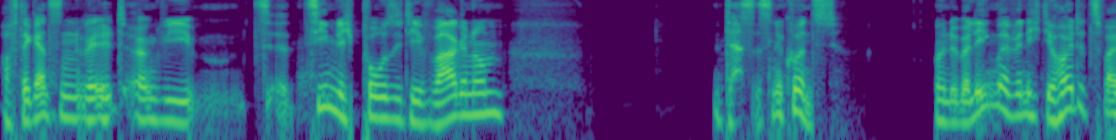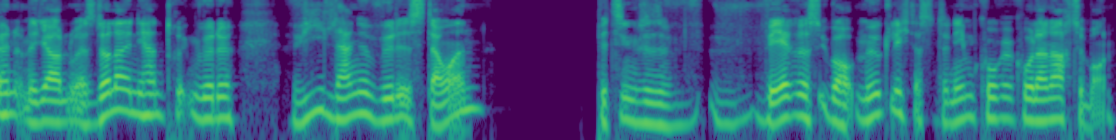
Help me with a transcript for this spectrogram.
auf der ganzen Welt irgendwie ziemlich positiv wahrgenommen. Das ist eine Kunst. Und überleg mal, wenn ich dir heute 200 Milliarden US-Dollar in die Hand drücken würde, wie lange würde es dauern, beziehungsweise wäre es überhaupt möglich, das Unternehmen Coca-Cola nachzubauen?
